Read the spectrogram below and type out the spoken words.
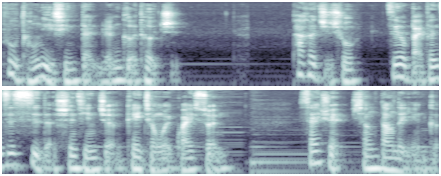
富同理心等人格特质。帕克指出，只有百分之四的申请者可以成为乖孙，筛选相当的严格。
